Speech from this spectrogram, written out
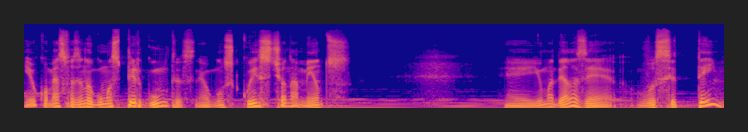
E eu começo fazendo algumas perguntas, né, alguns questionamentos. É, e uma delas é: você tem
